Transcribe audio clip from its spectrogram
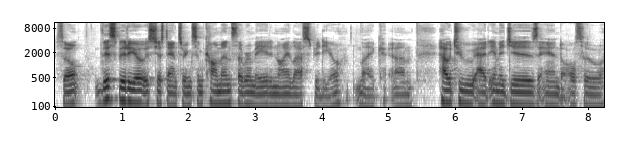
So this video is just answering some comments that were made in my last video, like um, how to add images and also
